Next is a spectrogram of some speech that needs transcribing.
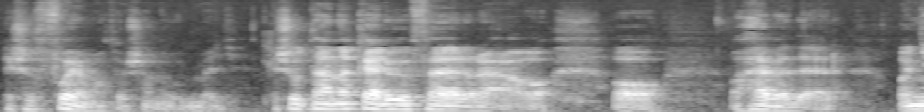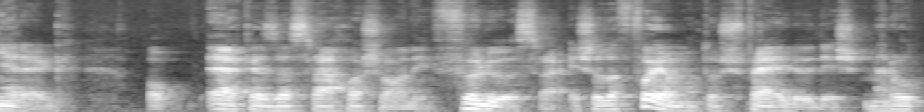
És az folyamatosan úgy megy. És utána kerül fel rá a, a, a heveder, a nyereg, a, elkezdesz rá hasalni, fölülsz rá, és az a folyamatos fejlődés, mert ott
